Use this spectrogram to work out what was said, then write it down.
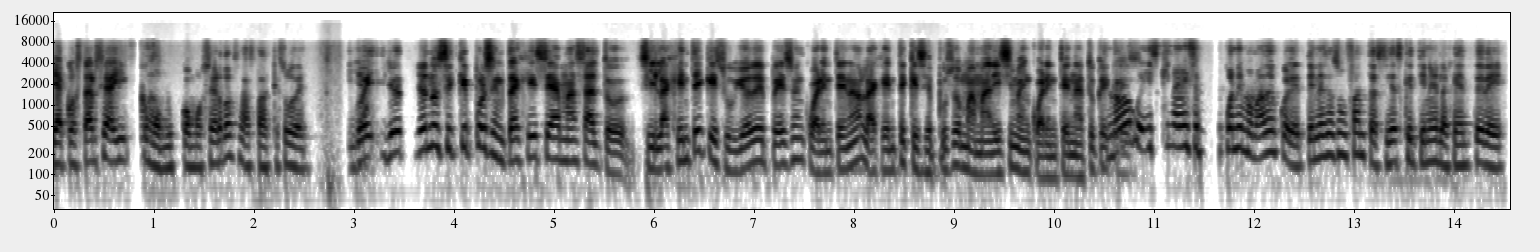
y acostarse ahí como, como cerdos hasta que suden. Güey, yo, yo no sé qué porcentaje sea más alto, si la gente que subió de peso en cuarentena o la gente que se puso mamadísima en cuarentena, ¿tú qué crees? No, güey, es que nadie se pone mamado en cuarentena, esas son fantasías que tiene la gente de,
